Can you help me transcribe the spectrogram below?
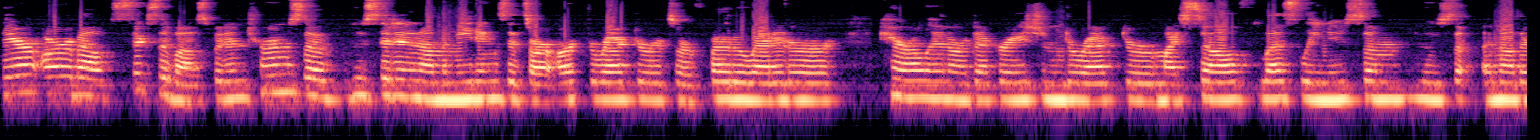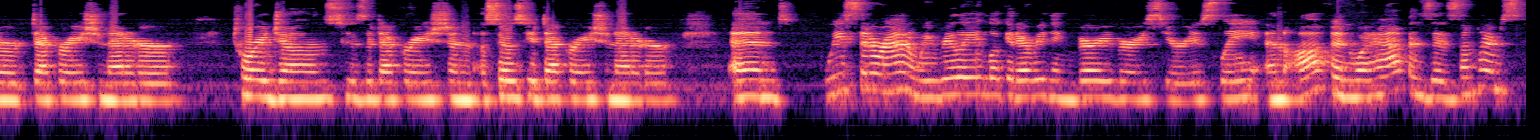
There are about six of us, but in terms of who sit in on the meetings, it's our art director, it's our photo editor, Carolyn, our decoration director, myself, Leslie Newsom, who's another decoration editor, Tori Jones, who's a decoration associate decoration editor, and we sit around and we really look at everything very, very seriously. And often what happens is sometimes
